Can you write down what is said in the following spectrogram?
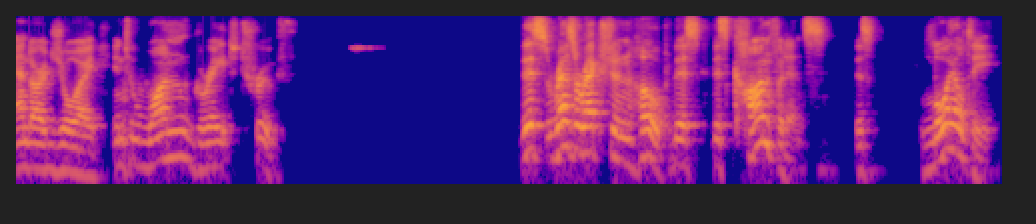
and our joy into one great truth. This resurrection hope, this, this confidence, this loyalty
